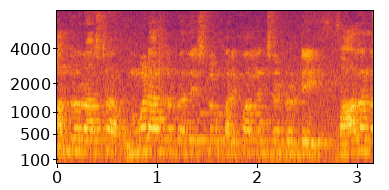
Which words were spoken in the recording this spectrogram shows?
ఆంధ్ర రాష్ట్ర ఉమ్మడి ఆంధ్రప్రదేశ్లో పరిపాలించినటువంటి పాలన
